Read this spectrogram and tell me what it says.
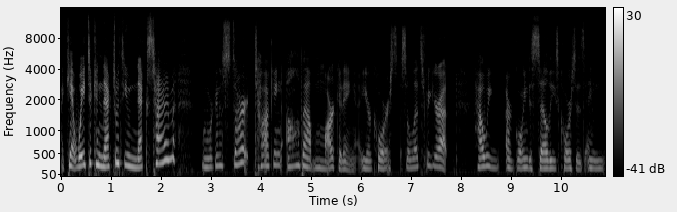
I can't wait to connect with you next time when we're going to start talking all about marketing your course. So let's figure out how we are going to sell these courses and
